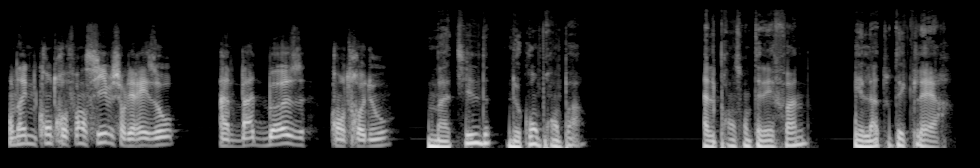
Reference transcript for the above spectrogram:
on a une contre-offensive sur les réseaux, un bad buzz contre nous. Mathilde ne comprend pas. Elle prend son téléphone et là tout est clair.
